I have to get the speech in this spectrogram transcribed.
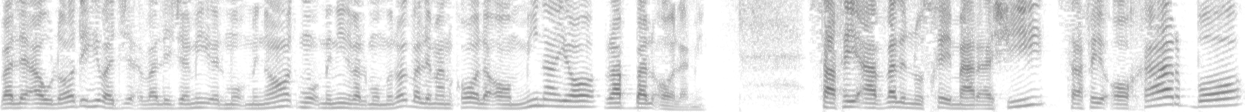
و لاولاده و لجمیع المؤمنات مؤمنین و المؤمنات و لمن قال آمین یا رب العالمین. صفحه اول نسخه مرعشی صفحه آخر با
